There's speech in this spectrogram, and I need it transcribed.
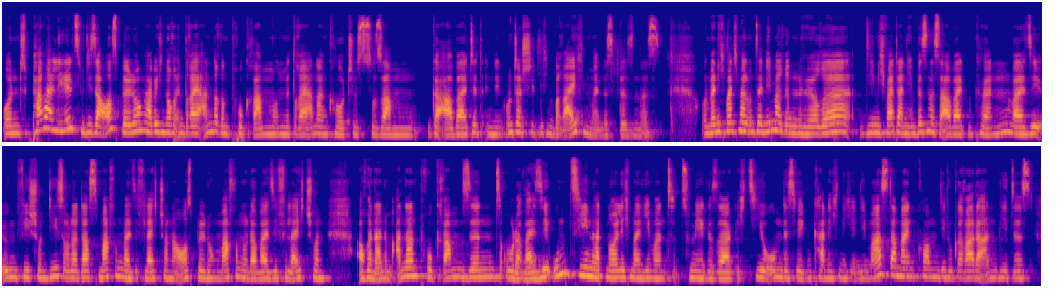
Und parallel zu dieser Ausbildung habe ich noch in drei anderen Programmen und mit drei anderen Coaches zusammengearbeitet in den unterschiedlichen Bereichen meines Business. Und wenn ich manchmal Unternehmerinnen höre, die nicht weiter an ihrem Business arbeiten können, weil sie irgendwie schon dies oder das machen, weil sie vielleicht schon eine Ausbildung machen oder weil sie vielleicht schon auch in einem anderen Programm sind oder weil sie umziehen, hat neulich mal jemand zu mir gesagt, ich ziehe um, deswegen kann ich nicht in die Mastermind kommen, die du gerade anbietest.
